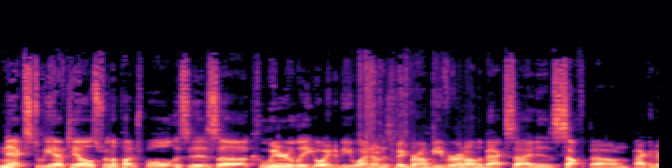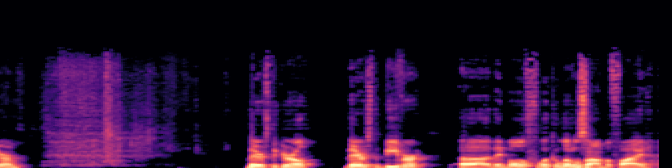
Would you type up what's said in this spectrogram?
Next, we have Tales from the Punch Bowl. This is uh, clearly going to be Wynona's Big Brown Beaver, and on the backside is Southbound Pachyderm. There's the girl. There's the beaver. Uh, they both look a little zombified.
